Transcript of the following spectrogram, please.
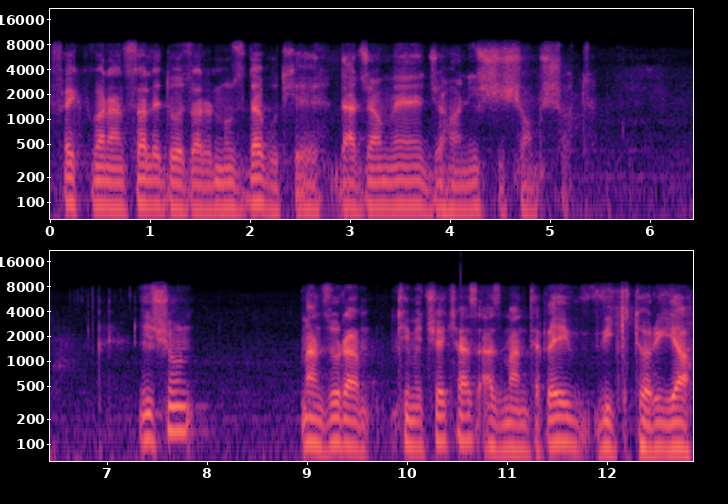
فکر می‌کنن سال 2019 بود که در جام جهانی ششم شد. ایشون منظورم تیم چک هست از منطقه ویکتوریا.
